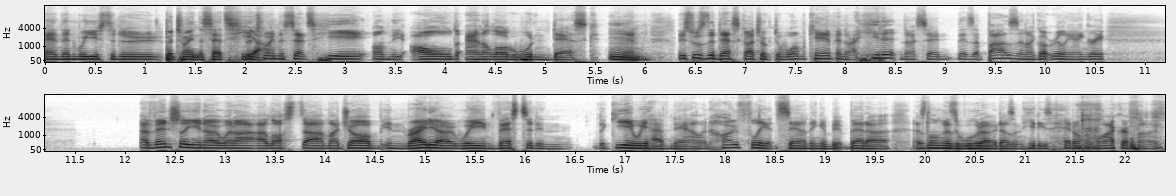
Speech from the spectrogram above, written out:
And then we used to do Between the sets here. between the sets here on the old analog wooden desk. And this was the desk I took to Womp Camp, and I hit it, and I said, "There's a buzz," and I got really angry. Eventually, you know, when I, I lost uh, my job in radio, we invested in the gear we have now, and hopefully, it's sounding a bit better as long as Woodo doesn't hit his head on the microphone.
